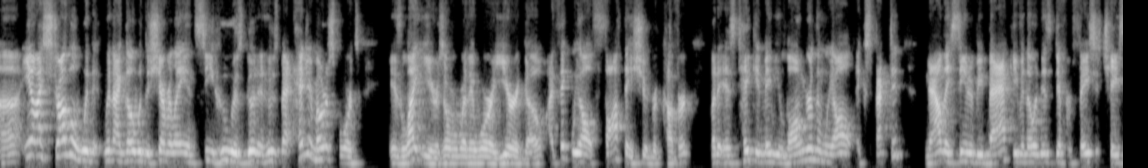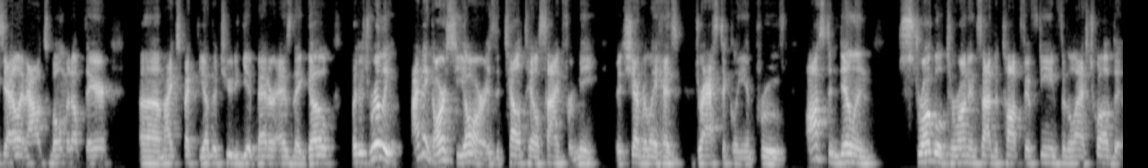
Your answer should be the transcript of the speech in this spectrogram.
Uh, you know, I struggle with when I go with the Chevrolet and see who is good and who's bad. Hendrick Motorsports is light years over where they were a year ago. I think we all thought they should recover, but it has taken maybe longer than we all expected. Now they seem to be back, even though it is different faces. Chase Elliott, Alex Bowman up there. Um, I expect the other two to get better as they go. But it's really, I think RCR is the telltale sign for me that Chevrolet has drastically improved. Austin Dillon struggled to run inside the top 15 for the last 12 to,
